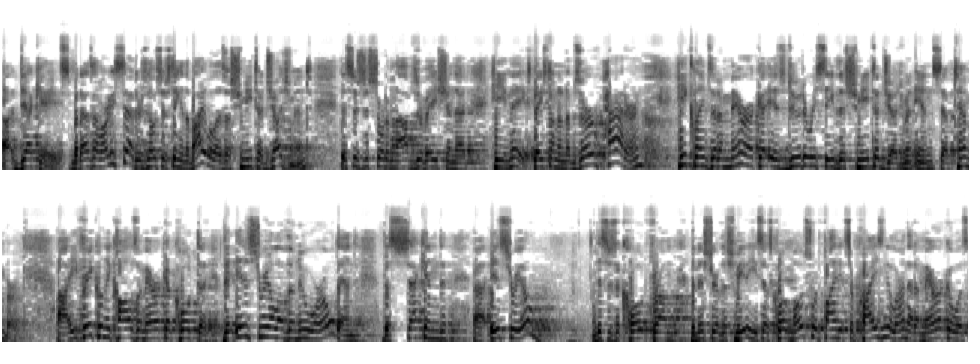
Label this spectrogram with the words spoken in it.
uh, decades. But as I've already said, there's no such thing in the Bible as a Shemitah judgment. This is just sort of an observation that he makes. Based on an observed pattern, he claims that America is due to receive this Shemitah judgment in September. Uh, he frequently calls America, quote, the, the Israel of the New World and the second uh, Israel. This is a quote from the Mystery of the Shemitah. He says, quote, Most would find it surprising to learn that America was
